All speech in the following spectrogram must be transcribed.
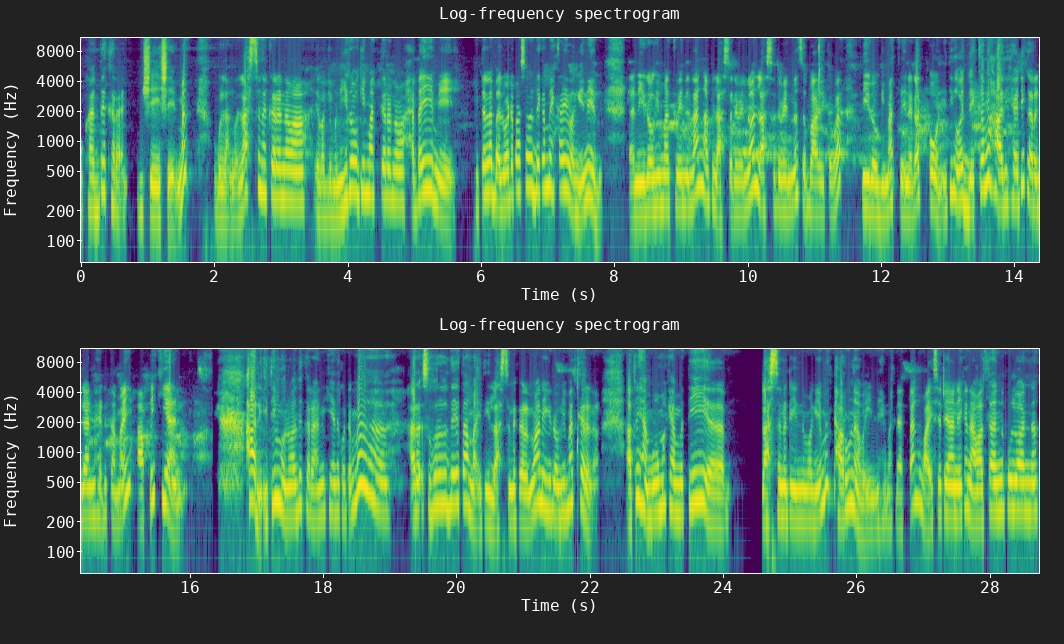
මොකද්ද කරන්නේ? විශේෂයෙන්ම ඔයගොල්ලන්ව ලස්සන කරනවා, ඒ වගේම නිරෝගීමත් කරනවා. හැබැයි මේ හිතල බැලුවට පසව දෙකම එකයි වගේ නේද? නීරෝගිමත් වෙන්න නම් අපි ලස්සට වෙන්න ලස්සට වෙන්න ස්භාවිකව නීරෝගිමත් වෙනටත් ඕන. ඉතින් ඔය දෙකම හරි හැටි කරගන්න හැට තමයි අපි කියන්නේ. හරි ඉතින් මොනවද කරන්න කියනකොටම අර සුපුරුදු දේ තමයි. ඉතින් ලස්සන කරනවා නීරෝගිමත් කරනවා. අපි හැමෝම කැමති ලස්සනට ඉන්න වගේම තරුණව ඉන්න. හෙමත් නැත්තං වයිසට යනක නවත්තන්න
